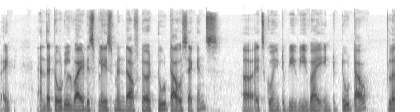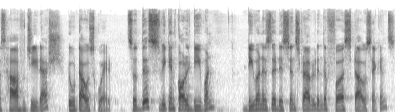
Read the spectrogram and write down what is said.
right? And the total y displacement after 2 tau seconds, uh, it's going to be vy into 2 tau plus half g dash 2 tau squared. So this we can call d1. d1 is the distance traveled in the first tau seconds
